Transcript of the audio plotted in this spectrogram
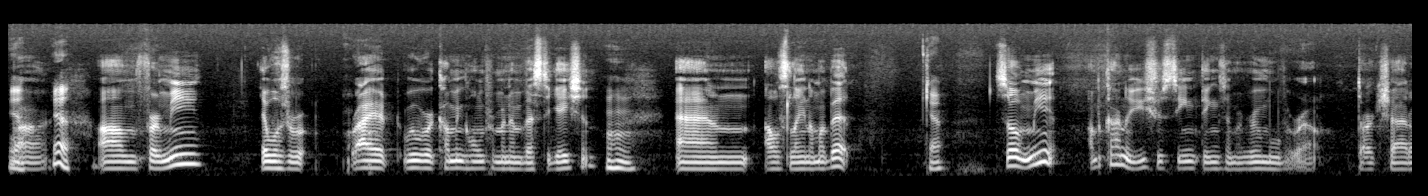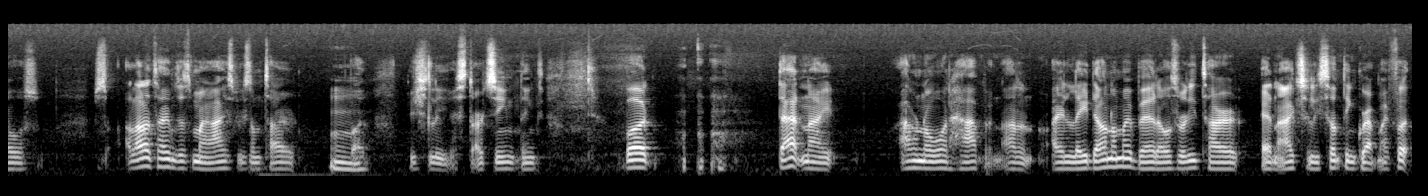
Yeah. Alright. Yeah. um for me, it was r- right. We were coming home from an investigation, Mm-hmm. and I was laying on my bed. Okay. So me, I'm kind of used to seeing things in my room move around, dark shadows. So a lot of times it's my eyes because I'm tired, Mm. but usually I start seeing things. But that night, I don't know what happened. I don't. I lay down on my bed. I was really tired, and actually something grabbed my foot,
